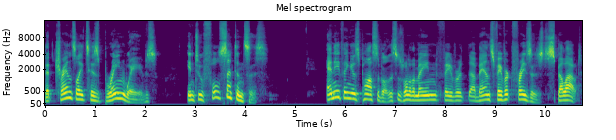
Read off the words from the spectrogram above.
that translates his brain waves into full sentences. Anything is possible. This is one of the main favorite uh, band's favorite phrases to spell out.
